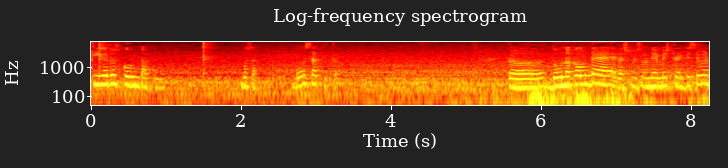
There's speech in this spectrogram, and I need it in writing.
क्लिअरच करून टाकू. बसा. बसा तिथं. तर दोन अकाउंट आहे Rashmi Sone M S twenty seven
